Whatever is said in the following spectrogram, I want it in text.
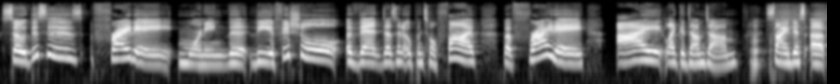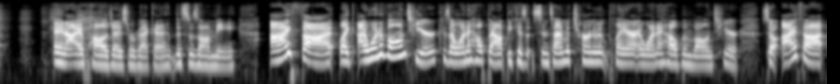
So this is Friday morning. The the official event doesn't open till five, but Friday, I like a dum dum signed us up and I apologize, Rebecca. This was on me. I thought, like, I want to volunteer because I want to help out because since I'm a tournament player, I want to help and volunteer. So I thought,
